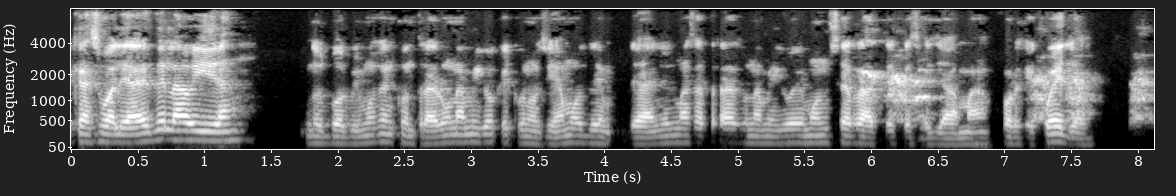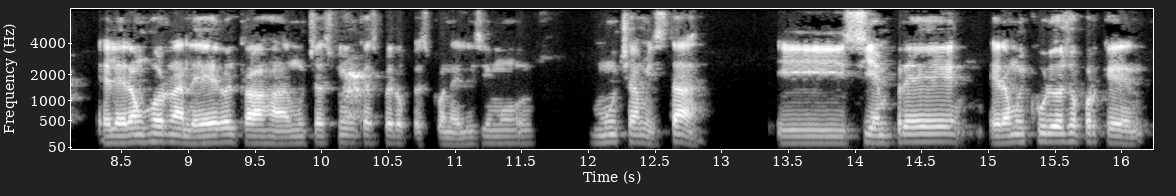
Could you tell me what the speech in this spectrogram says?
casualidades de la vida, nos volvimos a encontrar un amigo que conocíamos de, años más atrás, un amigo de Monserrate que se llama Jorge Cuella. Él era un jornalero, él trabajaba en muchas fincas, pero pues con él hicimos mucha amistad. Y siempre era muy curioso porque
